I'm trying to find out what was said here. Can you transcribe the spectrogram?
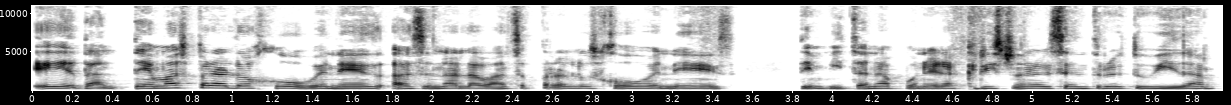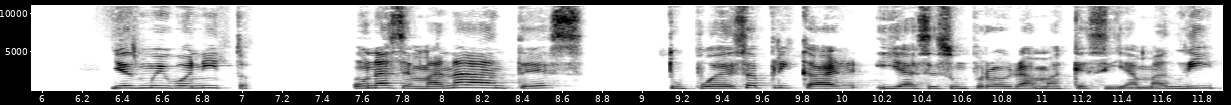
eh, dan temas para los jóvenes, hacen alabanza para los jóvenes, te invitan a poner a Cristo en el centro de tu vida. Y es muy bonito. Una semana antes, tú puedes aplicar y haces un programa que se llama LEAD,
